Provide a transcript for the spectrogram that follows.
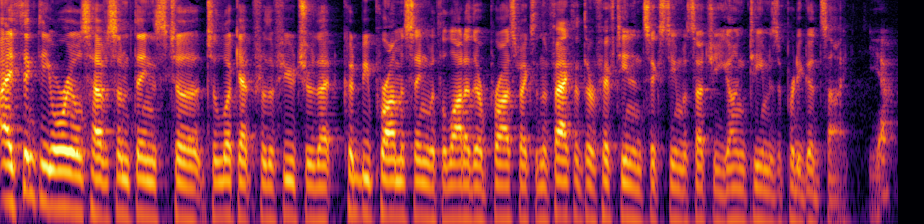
I think the Orioles have some things to, to look at for the future that could be promising with a lot of their prospects, and the fact that they're 15 and 16 with such a young team is a pretty good sign. Yep.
